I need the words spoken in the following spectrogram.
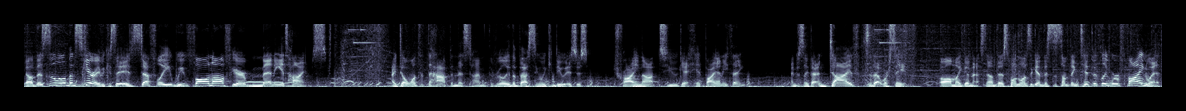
Now this is a little bit scary because it's definitely, we've fallen off here many a times. I don't want that to happen this time. Really the best thing we can do is just try not to get hit by anything and just like that and dive so that we're safe. Oh my goodness. Now this one, once again, this is something typically we're fine with,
